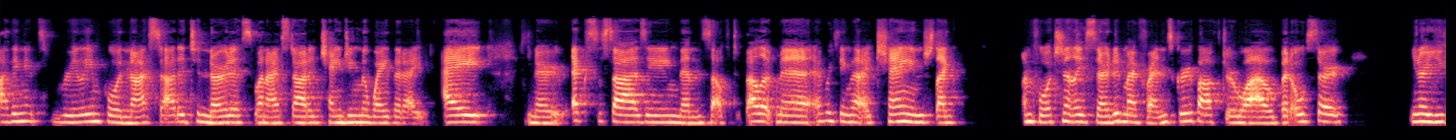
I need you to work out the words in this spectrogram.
I think it's really important. I started to notice when I started changing the way that I ate, you know, exercising, then self development, everything that I changed. Like, unfortunately, so did my friends group after a while, but also, you know, you,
